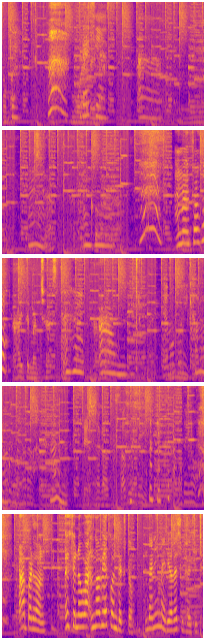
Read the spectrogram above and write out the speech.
Toma. ¿Qué? ¡Ah! Gracias. Ah. Mm. Rico. Mm. Ay, te manchaste. Uh -huh. Mm. ah. Perdón. Es que no, va, no había contexto. Dani me dio de su salchicha.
